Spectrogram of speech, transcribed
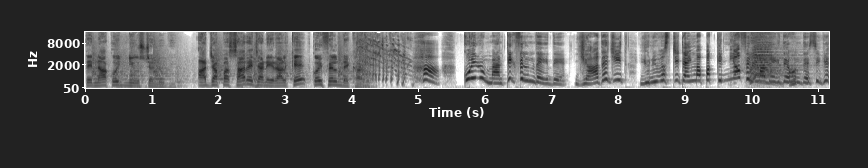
ਤੇ ਨਾ ਕੋਈ ਨਿਊਜ਼ ਚੱਲੂਗੀ। ਅੱਜ ਆਪਾਂ ਸਾਰੇ ਜਾਣੇ ਰਲ ਕੇ ਕੋਈ ਫਿਲਮ ਦੇਖਾਂਗੇ। ਹਾਂ ਕੋਈ ਰੋਮਾਂਟਿਕ ਫਿਲਮ ਦੇਖਦੇ ਆ ਯਾਦ ਹੈ ਜੀਤ ਯੂਨੀਵਰਸਿਟੀ ਟਾਈਮ ਆਪਾਂ ਕਿੰਨੀਆਂ ਫਿਲਮਾਂ ਦੇਖਦੇ ਹੁੰਦੇ ਸੀਗੇ?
